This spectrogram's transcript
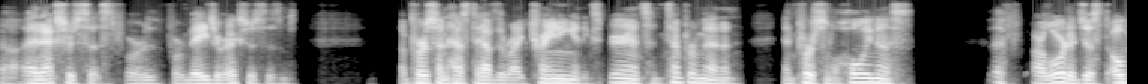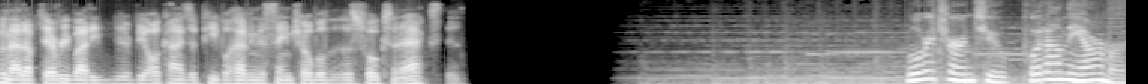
uh, an exorcist for for major exorcisms. A person has to have the right training and experience and temperament and, and personal holiness. If our Lord had just opened that up to everybody, there'd be all kinds of people having the same trouble that those folks in Acts did. We'll return to Put on the Armor,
